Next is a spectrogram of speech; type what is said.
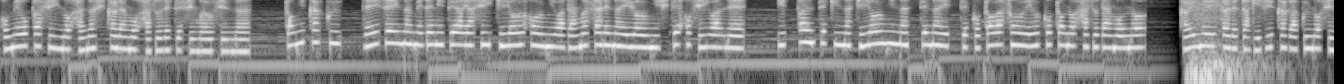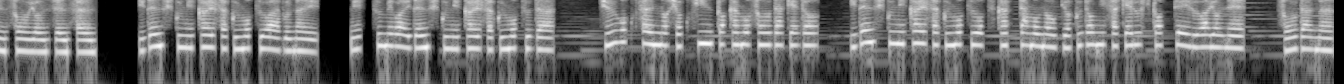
ホメオパシーの話からも外れてしまうしな。とにかく、冷静な目で見て怪しい治療法には騙されないようにしてほしいわね。一般的な治療になってないってことはそういうことのはずだもの。解明された疑似科学の真相4003。遺伝子組み換え作物は危ない。三つ目は遺伝子組み換え作物だ。中国産の食品とかもそうだけど、遺伝子組み換え作物を使ったものを極度に避ける人っているわよね。そうだな。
